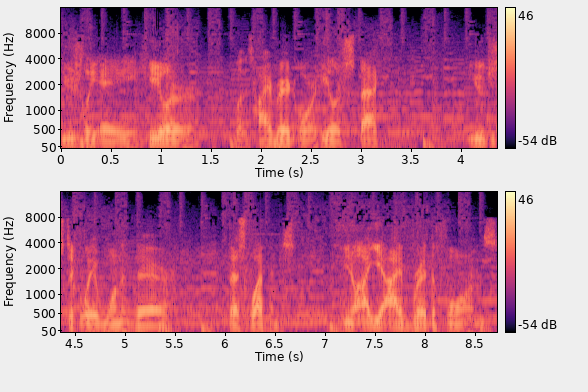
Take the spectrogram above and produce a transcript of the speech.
usually a healer, whether it's hybrid or healer spec, you just took away one of their best weapons. You know, I, yeah, I've read the forums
